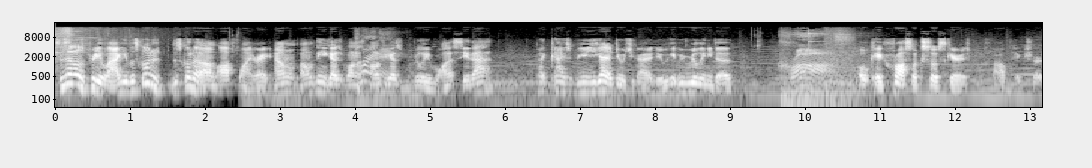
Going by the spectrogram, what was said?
Since that was pretty laggy, let's go to let's go to um offline, right? I don't I don't think you guys want. I don't know if you guys really want to see that, but guys, you, you gotta do what you gotta do. We, we really need to. Cross. Okay, Cross looks so scared. His profile picture.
